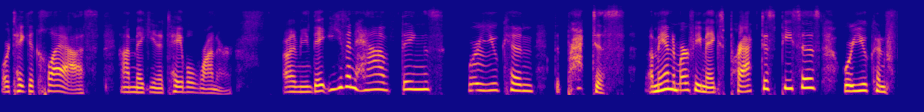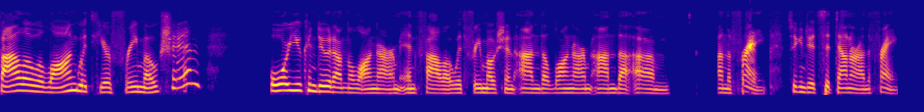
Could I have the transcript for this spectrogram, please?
or take a class on making a table runner. I mean, they even have things where you can the practice amanda murphy makes practice pieces where you can follow along with your free motion or you can do it on the long arm and follow with free motion on the long arm on the um on the frame. So you can do it sit down or on the frame.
